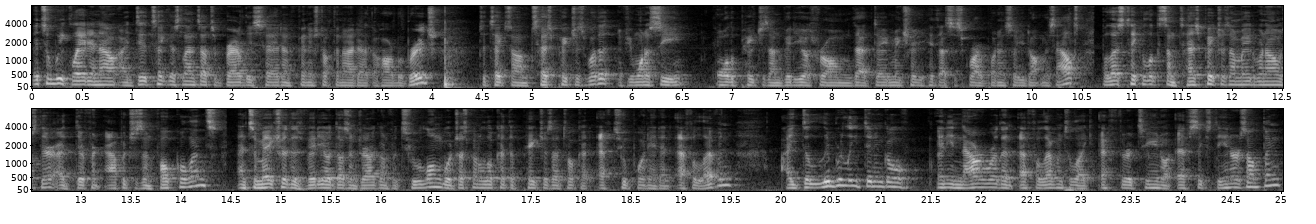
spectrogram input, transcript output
It's a week later now. I did take this lens out to Bradley's Head and finished off the night at the Harbor Bridge to take some test pictures with it. If you want to see all the pictures and videos from that day, make sure you hit that subscribe button so you don't miss out. But let's take a look at some test pictures I made when I was there at different apertures and focal lengths. And to make sure this video doesn't drag on for too long, we're just gonna look at the pictures I took at f2.8 and f11. I deliberately didn't go any narrower than f11 to like f13 or f16 or something,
